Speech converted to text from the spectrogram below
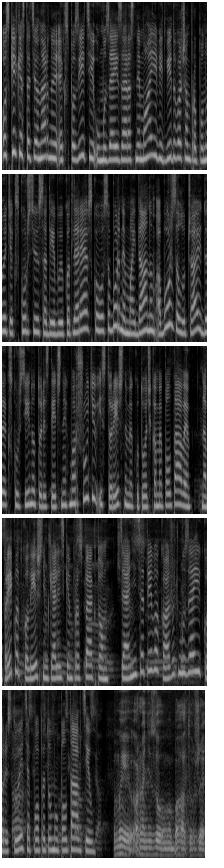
Оскільки стаціонарної експозиції у музеї зараз немає, відвідувачам пропонують екскурсію садибою Котляревського, соборним майданом або ж залучають до екскурсійно-туристичних маршрутів історичними куточками Полтави, наприклад, колишнім Келінським проспектом. Ця ініціатива, кажуть, музеї користується попитом у полтавців. Ми організовуємо багато вже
